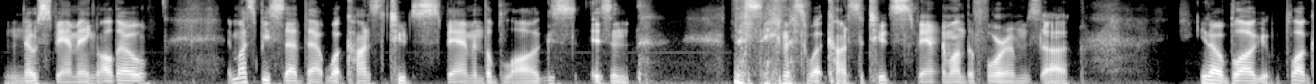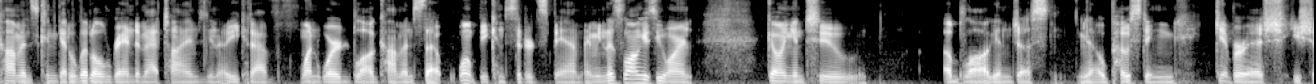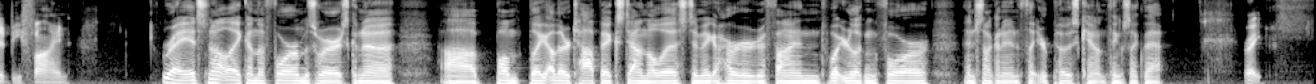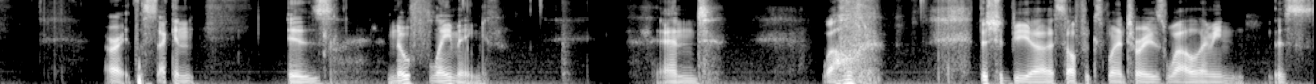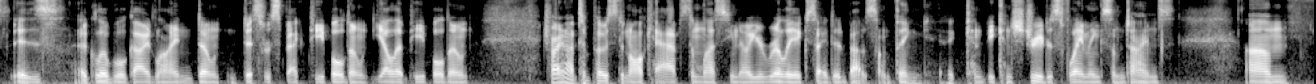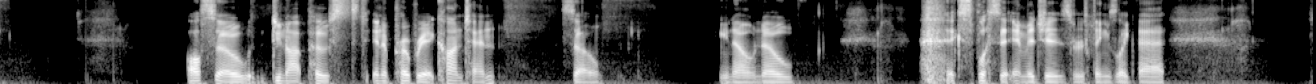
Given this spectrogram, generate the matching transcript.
no spamming, although it must be said that what constitutes spam in the blogs isn't the same as what constitutes spam on the forums. Uh, you know, blog blog comments can get a little random at times. You know, you could have one word blog comments that won't be considered spam. I mean, as long as you aren't going into a blog and just you know posting gibberish, you should be fine. Right. It's not like on the forums where it's gonna uh, bump like other topics down the list and make it harder to find what you're looking for, and it's not going to inflate your post count and things like that. Right. All right. The second is no flaming. And, well, this should be uh, self explanatory as well. I mean, this is a global guideline. Don't disrespect people, don't yell at people, don't try not to post in all caps unless you know you're really excited about something. It can be construed as flaming sometimes. Um, also, do not post inappropriate content. So, you know, no explicit images or things like that.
